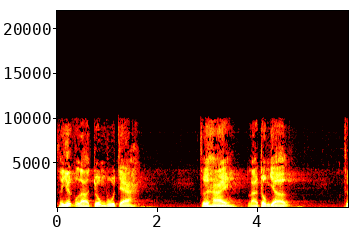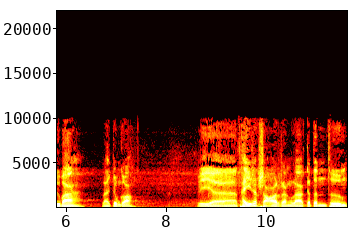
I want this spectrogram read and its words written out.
thứ nhất là trốn vua cha thứ hai là trốn vợ. Thứ ba là trốn con. Vì à, thấy rất rõ rằng là cái tình thương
